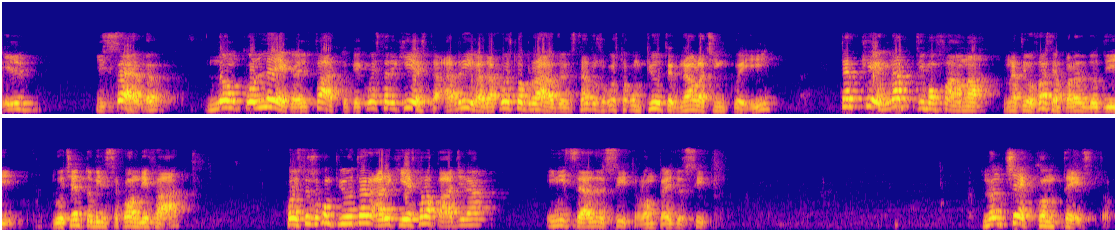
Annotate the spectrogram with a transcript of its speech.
il, il server non collega il fatto che questa richiesta arriva da questo browser installato su questo computer in aula 5i perché un attimo fa, ma un attimo fa stiamo parlando di 200 millisecondi fa, questo stesso computer ha richiesto la pagina iniziale del sito, l'home page del sito. Non c'è contesto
